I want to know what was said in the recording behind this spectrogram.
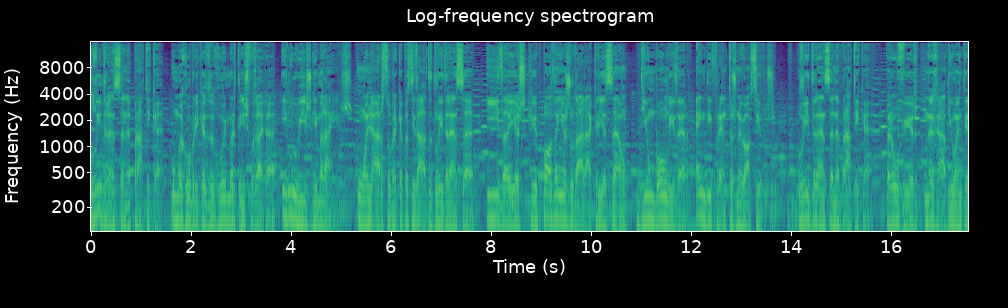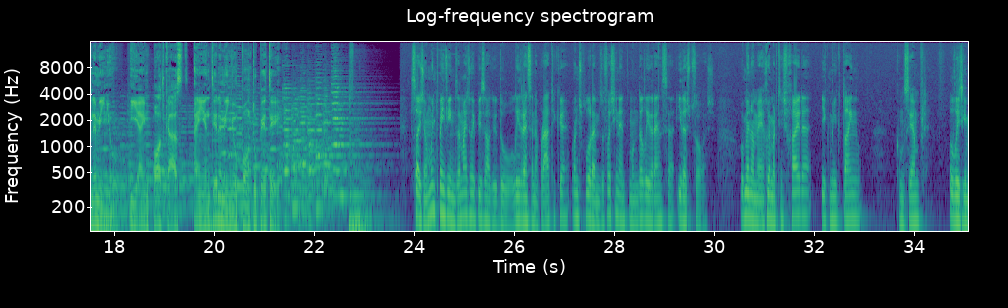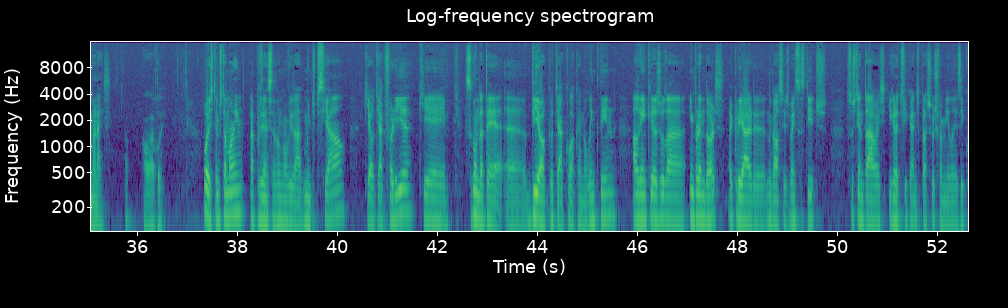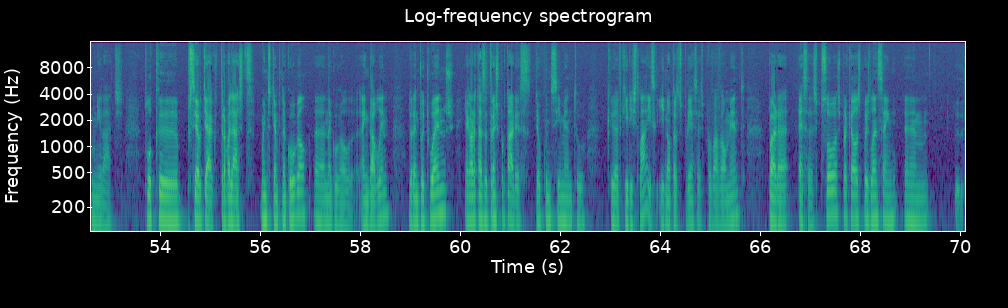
Liderança na Prática. Uma rúbrica de Rui Martins Ferreira e Luís Guimarães. Um olhar sobre a capacidade de liderança e ideias que podem ajudar à criação de um bom líder em diferentes negócios. Liderança na Prática. Para ouvir na Rádio Antena Minho e em podcast em antenaminho.pt. Sejam muito bem-vindos a mais um episódio do Liderança na Prática, onde exploramos o fascinante mundo da liderança e das pessoas. O meu nome é Rui Martins Ferreira e comigo tenho, como sempre, o Luís Guimarães. Olá, Rui. Hoje temos também a presença de um convidado muito especial, que é o Tiago Faria, que é, segundo até a bio que o Tiago coloca no LinkedIn, alguém que ajuda empreendedores a criar eh, negócios bem-sucedidos, sustentáveis e gratificantes para as suas famílias e comunidades pelo que percebo, Tiago, trabalhaste muito tempo na Google, uh, na Google em Dublin, durante oito anos, e agora estás a transportar esse teu conhecimento que adquiriste lá, e, e noutras experiências provavelmente, para essas pessoas, para que elas depois lancem um,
